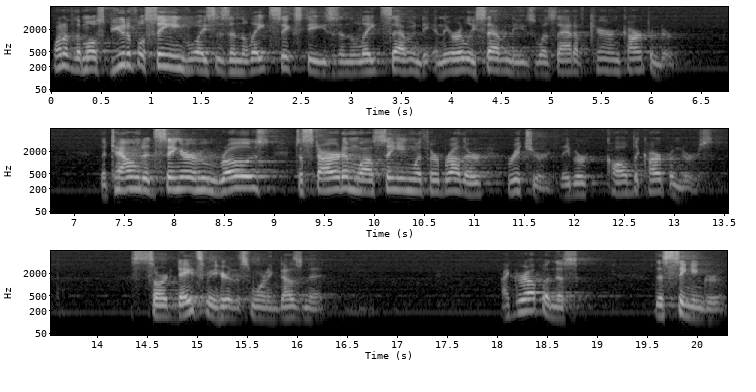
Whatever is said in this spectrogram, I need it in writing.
One of the most beautiful singing voices in the late 60s and the late 70s and the early 70s was that of Karen Carpenter. The talented singer who rose to stardom while singing with her brother, Richard. They were called the Carpenters. Sort of dates me here this morning, doesn't it? I grew up in this, this singing group.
